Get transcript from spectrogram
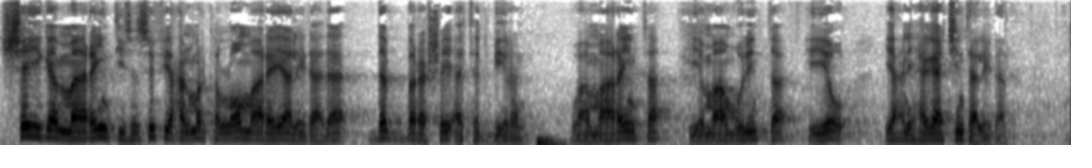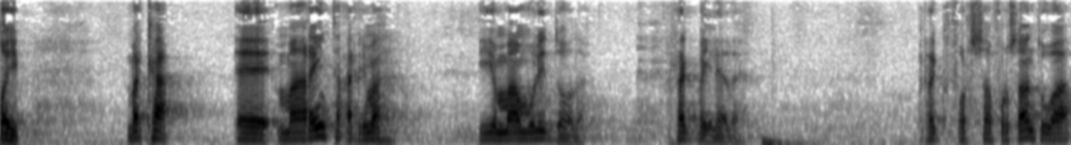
Shayga maarayntiisa si fiican marka loo maareeyaa la yidhaahdaa dabbara shaya tadbiiran. Waa maaraynta iyo maamulinta iyo yacni hagaajinta la yidhahda ayib marka maaraynta arrimaha iyo maamulidooda rag bay leedahay. Rag fursaantu waa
